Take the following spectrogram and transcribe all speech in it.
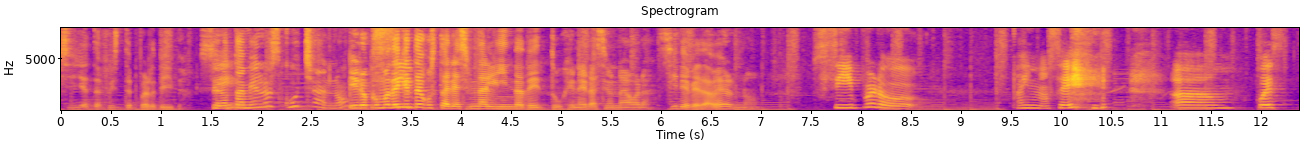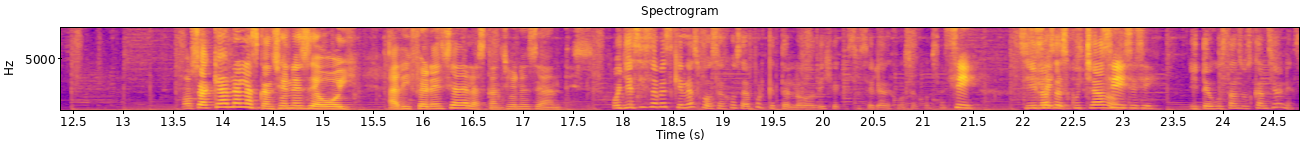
Sí, ya te fuiste perdida. ¿sí? Pero también lo escuchan, ¿no? Pero como de Sí. qué te gustaría si una linda de tu generación ahora? Sí debe de haber, ¿no? sí, pero... Ay, no sé. Pues O sea, ¿qué hablan las canciones de hoy? A diferencia de las canciones de antes. Oye, ¿sí sabes quién es José José? Porque te lo dije que sí sería de José José. sí. Sí, lo has escuchado. Sí, sí, sí. ¿Y te gustan sus canciones?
